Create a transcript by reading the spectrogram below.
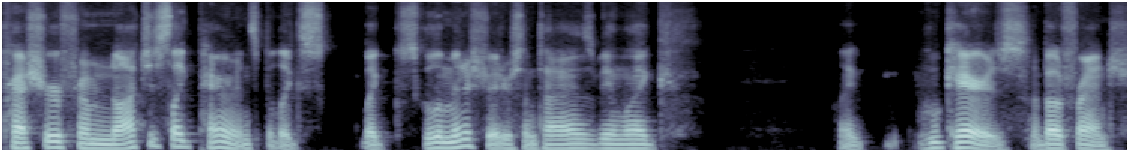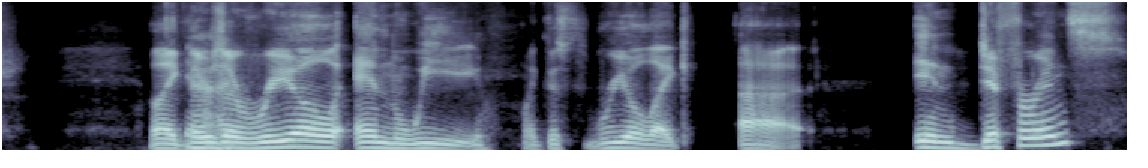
pressure from not just like parents, but like like school administrators sometimes being like, like who cares about French? Like Yeah, there's I- a real ennui, like this real like uh indifference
